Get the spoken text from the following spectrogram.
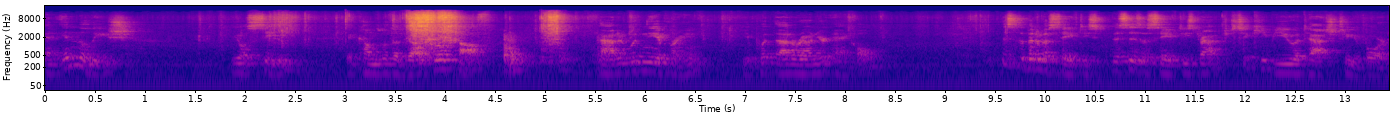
And in the leash, you'll see it comes with a Velcro cuff padded with neoprene You put that around your ankle. This is a bit of a safety, this is a safety strap just to keep you attached to your board.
